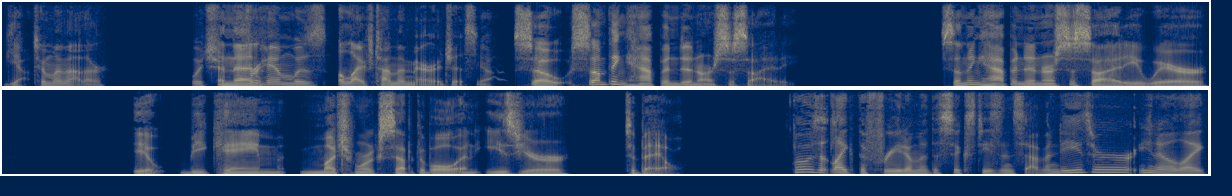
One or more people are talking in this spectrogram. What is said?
Yeah. To my mother, which And then- for him was a lifetime of marriages. Yeah. So something happened in our society. Something happened in our society where it became much more acceptable and easier to bail. What was it like the freedom of the 60s and 70s? Or, you know, like,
